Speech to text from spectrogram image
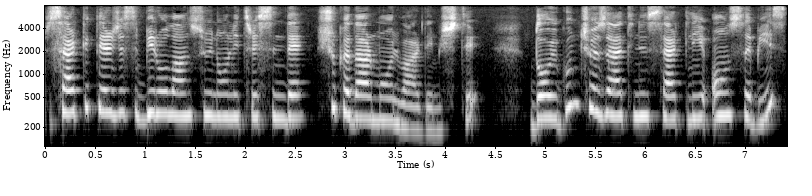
sertlik derecesi 1 olan suyun 10 litresinde şu kadar mol var demişti. Doygun çözeltinin sertliği 10 ise biz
